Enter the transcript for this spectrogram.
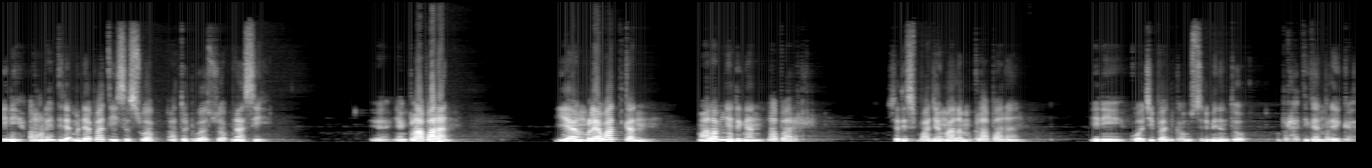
Ini orang-orang yang tidak mendapati sesuap atau dua suap nasi. Ya, yang kelaparan. Yang melewatkan malamnya dengan lapar. Jadi sepanjang malam kelaparan. Ini kewajiban kaum muslimin untuk memperhatikan mereka.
